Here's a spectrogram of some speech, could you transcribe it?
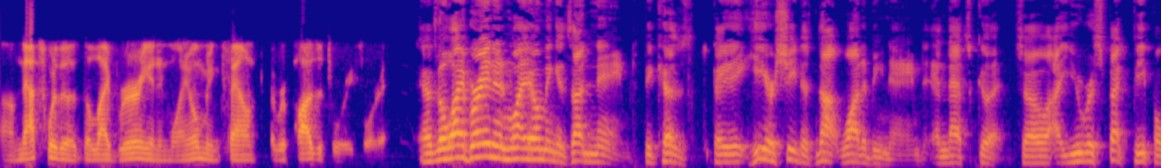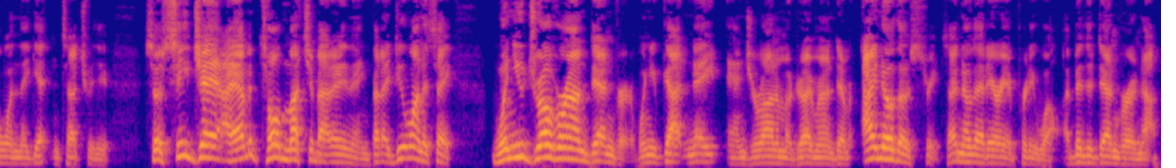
Um, that's where the, the librarian in Wyoming found a repository for it. Uh, the librarian in Wyoming is unnamed because they, he or she does not want to be named, and that's good. So uh, you respect people when they get in touch with you. So CJ, I haven't told much about anything, but I do want to say when you drove around Denver, when you've got Nate and Geronimo driving around Denver, I know those streets. I know that area pretty well. I've been to Denver enough.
